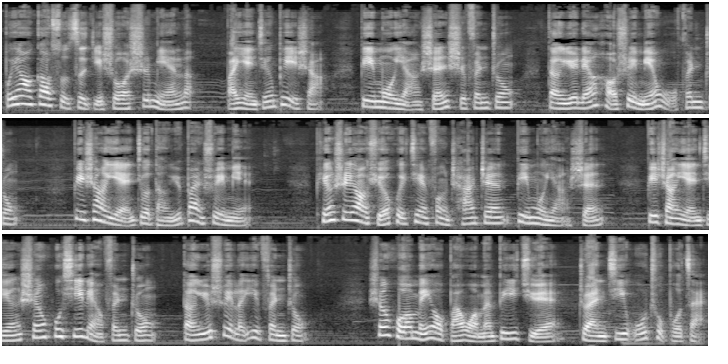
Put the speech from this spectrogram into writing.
不要告诉自己说失眠了，把眼睛闭上，闭目养神十分钟，等于良好睡眠五分钟。闭上眼就等于半睡眠。平时要学会见缝插针，闭目养神，闭上眼睛深呼吸两分钟，等于睡了一分钟。生活没有把我们逼绝，转机无处不在，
